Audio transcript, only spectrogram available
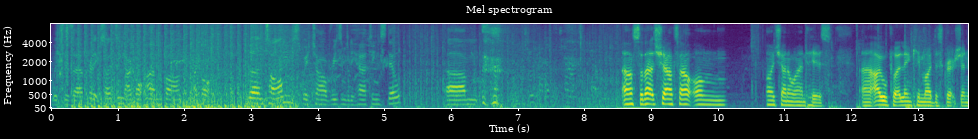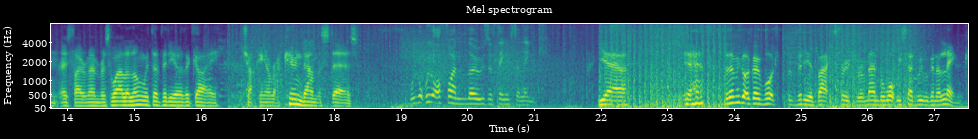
which was uh, pretty exciting. I got um, bar- I got burnt arms, which are reasonably hurting still. Um, Oh, so that shout out on my channel and his. Uh, I will put a link in my description if I remember as well, along with the video of the guy chucking a raccoon down the stairs. we got we got to find loads of things to link. Yeah, yeah. But then we got to go watch the video back through to remember what we said we were going to link.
